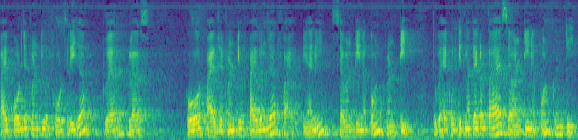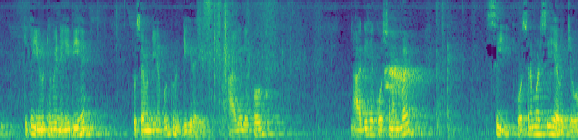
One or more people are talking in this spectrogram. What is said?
फाइव फोर जा ट्वेंटी और फोर थ्री जा ट्वेल्व प्लस फोर, फाइव जा ट्वेंटी और फाइव वन जा फाइव, यानी सेवनटीन अपॉइंट ट्वेंटी। तो वह कुल कितना तय करता है? Seventeen upon twenty. ठीक है, यूनिट हमें नहीं दी है तो सेवनटीन अपॉइंट ट्वेंटी ही रहेगी। आगे देखो आगे है question number C. Question number C है बच्चों,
